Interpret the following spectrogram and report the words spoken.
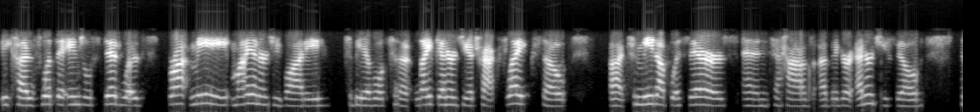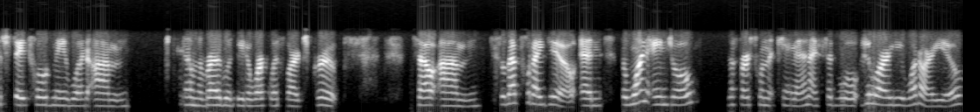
because what the angels did was brought me my energy body to be able to like energy attracts like so uh, to meet up with theirs and to have a bigger energy field which they told me would um down the road would be to work with large groups. So um so that's what i do. And the one angel the first one that came in i said well who are you? What are you?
